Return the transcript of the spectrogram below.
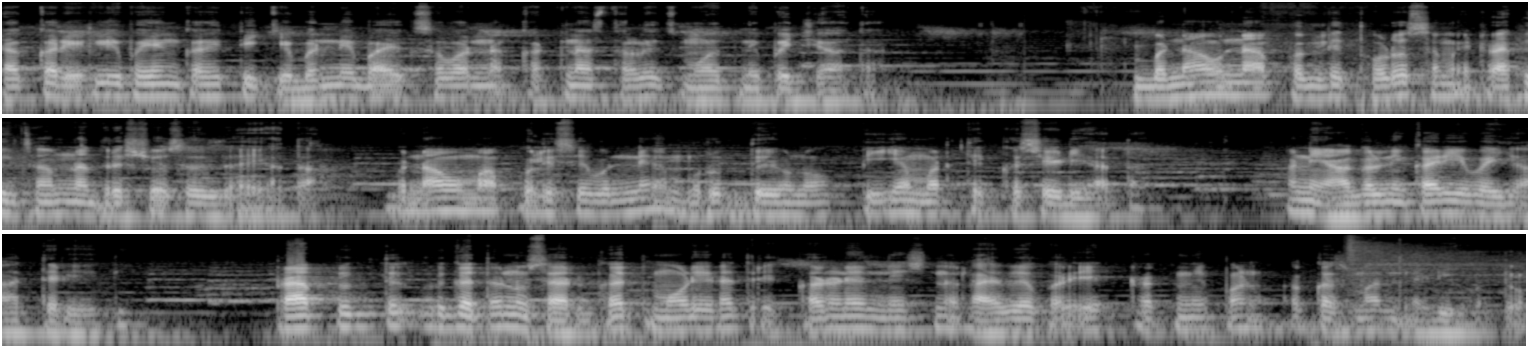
ટક્કર એટલી ભયંકર હતી કે બંને બાઇક સવારના ઘટના સ્થળે જ મોત નીપજ્યા હતા. બનાવના પગલે થોડો સમય ટ્રાફિક જામના દ્રશ્યો સર્જાયા હતા. બનાવમાં પોલીસે બંને મૃતદેહોનો પીએમ અર્થે ખસેડ્યા હતા અને આગળની કાર્યવાહી હાથ ધરી હતી. પ્રાપ્ત વિગત- અનુસાર ગત મોડી રાત્રે કર્ણે નેશનલ હાઈવે પર એક ટ્રકની પણ અકસ્માત નડ્યો હતો.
